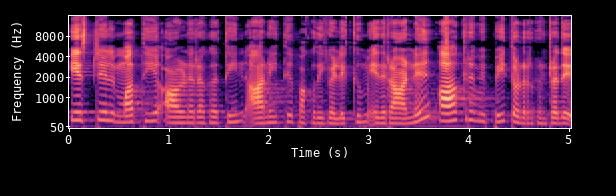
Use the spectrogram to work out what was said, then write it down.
இஸ்ரேல் மத்திய ஆளுநரகத்தின் அனைத்து பகுதிகளுக்கும் எதிரான ஆக்கிரமிப்பை தொடர்கின்றது.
